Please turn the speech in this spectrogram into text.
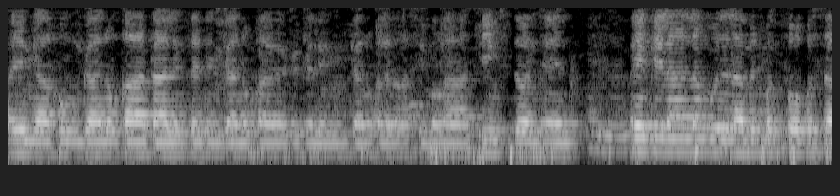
ayun nga kung gano'ng ka-talented and gano'ng kagagaling, gano'ng kalalakas yung mga teams doon and ayun kailangan lang muna namin mag-focus sa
